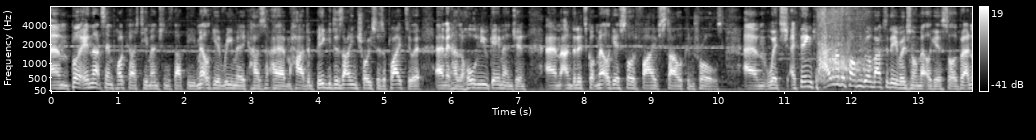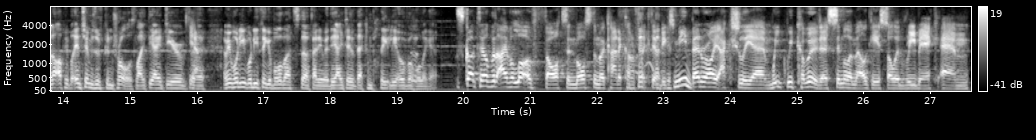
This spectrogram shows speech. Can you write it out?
Um, but in that same podcast, he mentions that the Metal Gear remake has um, had big design choices applied to it. Um, it has a whole new game engine, um, and that it's got Metal Gear Solid 5 style controls, um, which I think I don't have a problem going back to the original Metal Gear Solid, but a lot of people, in terms of controls, like the idea of the. Yeah. I mean, what do you what do you think of all that stuff anyway? The idea that they're completely overhauling it. Scott Tailford, I have a lot of thoughts, and most of them are kind of conflicting because me and Ben Roy actually um, we we covered a similar Metal Gear Solid remake um,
